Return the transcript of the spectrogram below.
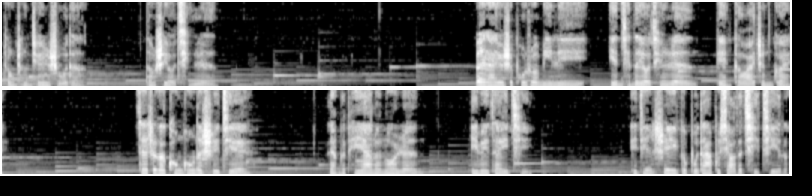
终成眷属的都是有情人。未来越是扑朔迷离，眼前的有情人便格外珍贵。在这个空空的世界，两个天涯沦落人依偎在一起，已经是一个不大不小的奇迹了。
